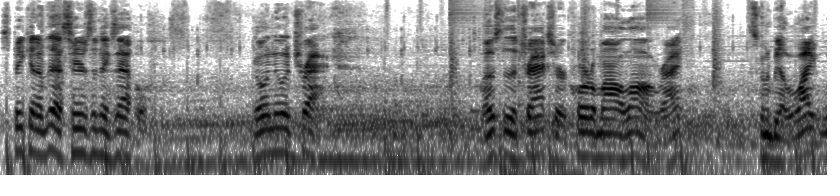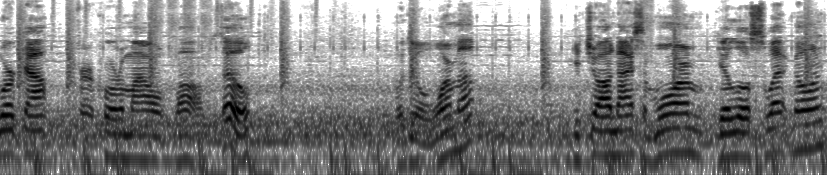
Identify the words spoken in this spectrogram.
speaking of this, here's an example going to a track. Most of the tracks are a quarter mile long, right? It's going to be a light workout for a quarter mile long. So, we'll do a warm up, get you all nice and warm, get a little sweat going,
